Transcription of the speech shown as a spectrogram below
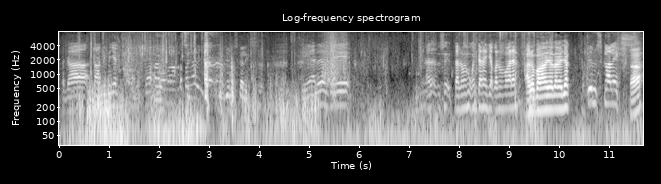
Taga sa amin din yan. Bahay, mga katangay. Si James Calix. Si ano yan, si... Ano, si, tanongin mo kay Tangay Jack, anong pangalan? Ano pangalan niya Tangay Jack? James Calix. Ha?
